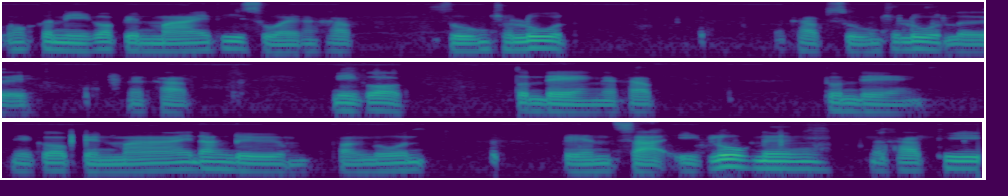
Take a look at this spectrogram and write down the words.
มะฮอกกานีก็เป็นไม้ที่สวยนะครับ สูงชะลูดนะครับ สูงชะลูดเลยนะครับ นี่ก็ต้นแดงนะครับ ต้นแดงนี่ก็เป็นไม้ดั้งเดิมฝั่งนู้นเป็นสระอีกลูกหนึ่งนะครับที่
